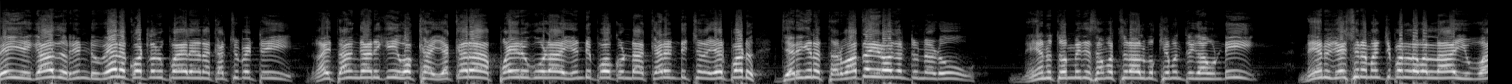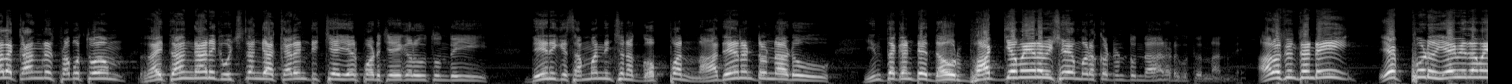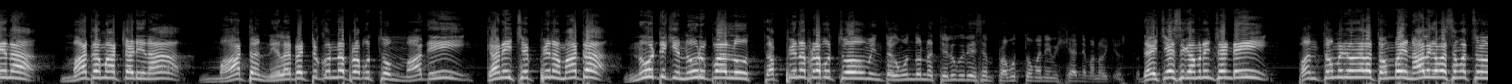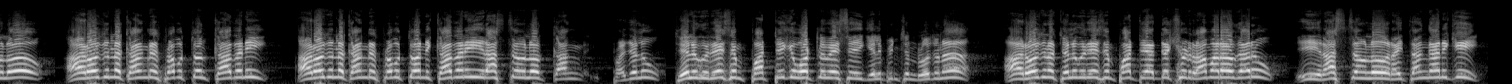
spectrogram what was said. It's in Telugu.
వెయ్యి కాదు రెండు వేల కోట్ల రూపాయలైనా ఖర్చు పెట్టి రైతాంగానికి ఒక్క ఎకరా పైరు కూడా ఎండిపోకుండా కరెంట్ ఇచ్చిన ఏర్పాటు జరిగిన తర్వాత ఈరోజు అంటున్నాడు. నేను తొమ్మిది సంవత్సరాలు ముఖ్యమంత్రిగా ఉండి నేను చేసిన మంచి పనుల వల్ల ఇవాళ కాంగ్రెస్ ప్రభుత్వం రైతాంగానికి ఉచితంగా కరెంట్ ఇచ్చే ఏర్పాటు చేయగలుగుతుంది. దీనికి సంబంధించిన గొప్ప నాదేనంటున్నాడు. ఇంతకంటే దౌర్భాగ్యమైన విషయం మరొకటి ఉంటుందా అని అడుగుతున్నాను. ఆలోచించండి. ఎప్పుడు ఏ విధమైన మాట మాట్లాడినా మాట నిలబెట్టుకున్న ప్రభుత్వం మాది. కానీ చెప్పిన మాట నూటికి నూరు రూపాయలు తప్పిన ప్రభుత్వం ఇంతకు ముందున్న తెలుగుదేశం ప్రభుత్వం అనే విషయాన్ని మనం చూస్తాం దయచేసి గమనించండి పంతొమ్మిది వందల తొంభై నాలుగవ సంవత్సరంలో ఆ రోజున్న కాంగ్రెస్ ప్రభుత్వం కాదని ఆ రోజున్న కాంగ్రెస్ ప్రభుత్వాన్ని కాదని ఈ రాష్ట్రంలో ప్రజలు తెలుగుదేశం పార్టీకి ఓట్లు వేసి గెలిపించిన రోజున ఆ రోజున తెలుగుదేశం పార్టీ అధ్యక్షుడు రామారావు గారు ఈ రాష్ట్రంలో రైతాంగానికి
